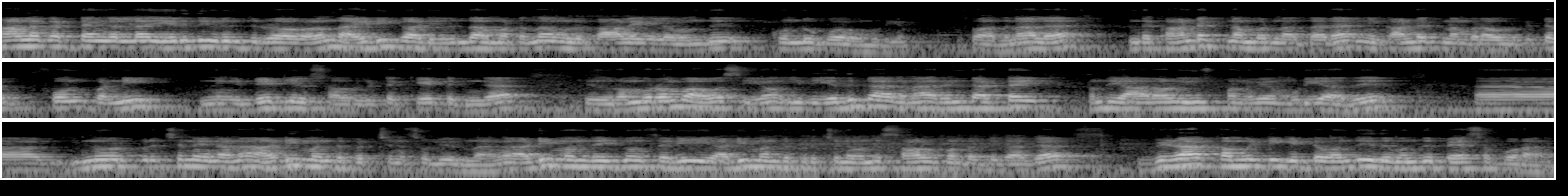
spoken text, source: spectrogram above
காலகட்டங்களில் எருது விடும் அந்த ஐடி கார்டு இருந்தால் மட்டும்தான் உங்களுக்கு காளைகளை வந்து கொண்டு போக முடியும். ஸோ அதனால் இந்த காண்டாக்ட் நம்பர் நான் தரேன். நீங்கள் காண்டாக்ட் நம்பர் அவர்கிட்ட ஃபோன் பண்ணி நீங்கள் டீட்டெயில்ஸ் அவர்கிட்ட கேட்டுக்குங்க. இது ரொம்ப ரொம்ப அவசியம். இது எதுக்காகனா ரெண்டு அட்டை வந்து யாராலும் யூஸ் பண்ணவே முடியாது. இன்னொரு பிரச்சனை என்னென்னா அடிமந்த பிரச்சனை சொல்லியிருந்தாங்க. அடிமந்தைக்கும் சரி அடிமந்த பிரச்சனை வந்து சால்வ் பண்ணுறதுக்காக விழா கமிட்டி கிட்ட வந்து இது வந்து பேச போகிறாங்க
